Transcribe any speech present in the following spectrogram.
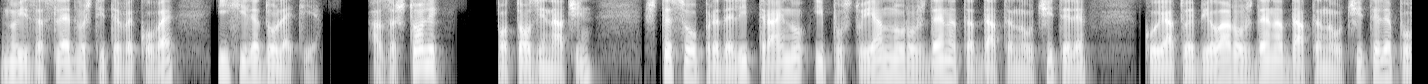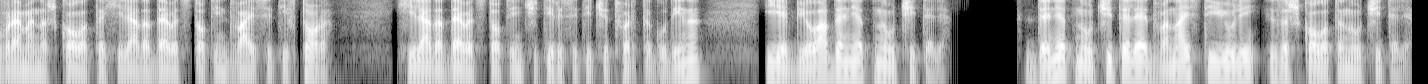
но и за следващите векове и хилядолетия. А защо ли? По този начин ще се определи трайно и постоянно рождената дата на учителя, която е била рождена дата на учителя по време на школата 1922-1944 година и е била денят на учителя. Денят на учителя е 12 юли за школата на учителя.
